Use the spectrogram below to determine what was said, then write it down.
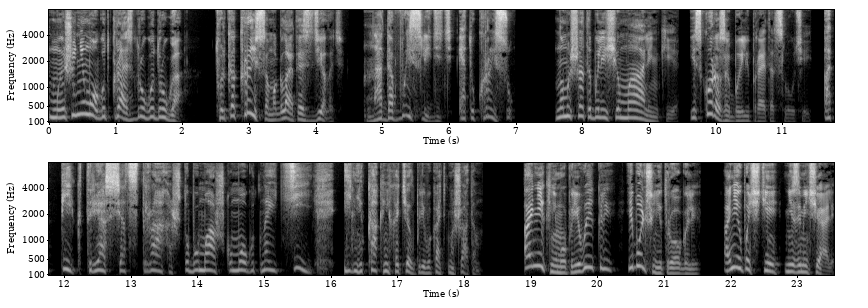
Мыши не могут красть друг у друга. Только крыса могла это сделать. Надо выследить эту крысу». Но мышата были еще маленькие и скоро забыли про этот случай. А Пик трясся от страха, что бумажку могут найти, и никак не хотел привыкать к мышатам. Они к нему привыкли и больше не трогали. Они его почти не замечали.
